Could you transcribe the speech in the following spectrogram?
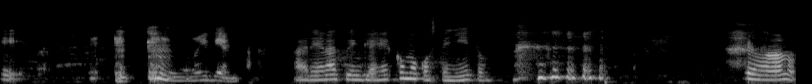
Muy bien. Ariana, tu inglés es como costeñito. Ah,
